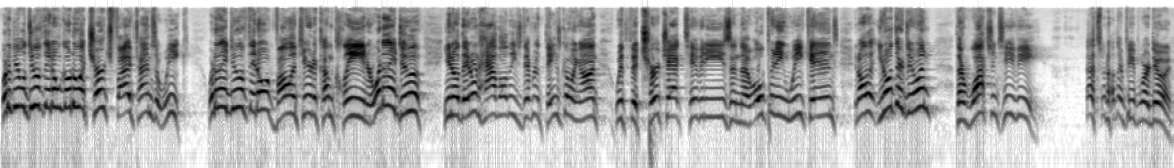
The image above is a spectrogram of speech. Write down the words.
What do people do if they don't go to a church five times a week? What do they do if they don't volunteer to come clean? Or what do they do if, you know, they don't have all these different things going on with the church activities and the opening weekends and all that? You know what they're doing? They're watching TV. That's what other people are doing.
